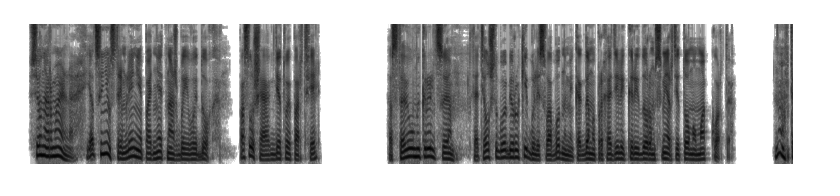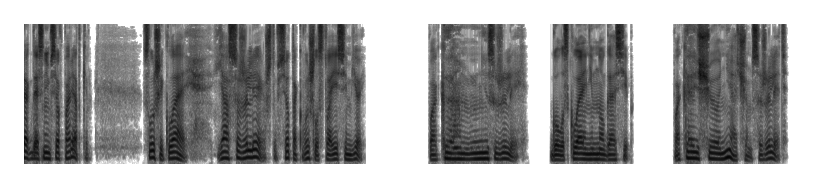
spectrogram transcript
«Все нормально. Я ценю стремление поднять наш боевой дух. Послушай, а где твой портфель?» «Оставил на крыльце. Хотел, чтобы обе руки были свободными, когда мы проходили коридором смерти Тома Маккорта. Ну, тогда с ним все в порядке. Слушай, Клай, я сожалею, что все так вышло с твоей семьей. Пока не сожалей. Голос Клая немного осип. Пока еще не о чем сожалеть.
